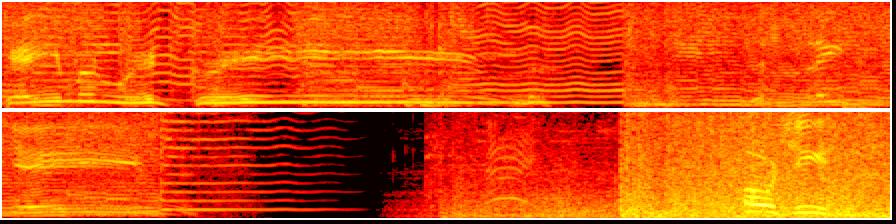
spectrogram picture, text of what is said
Gaming with Graham. Let's play some games. Oh Jesus!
